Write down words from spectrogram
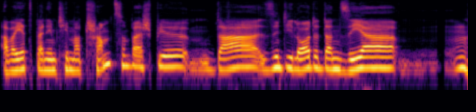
Aber jetzt bei dem Thema Trump zum Beispiel, da sind die Leute dann sehr. Mh,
